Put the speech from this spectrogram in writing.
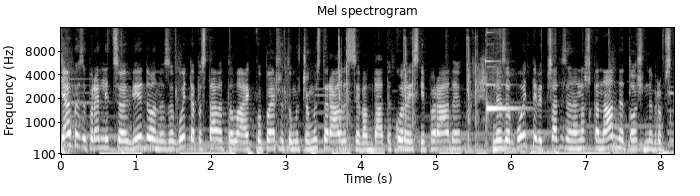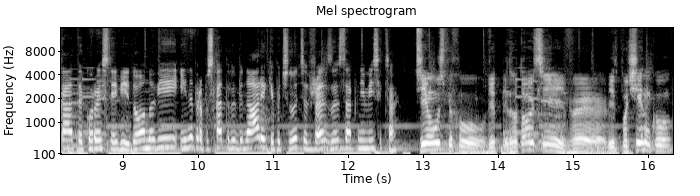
Дякую за перегляд цього відео. Не забудьте поставити лайк. По перше, тому що ми старалися вам дати корисні поради. Не забудьте підписатися на наш канал для того, щоб не пропускати корисні відео нові і не пропускати вебінари, які почнуться вже з серпня місяця. Всім успіху від підготовці, в відпочинку.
